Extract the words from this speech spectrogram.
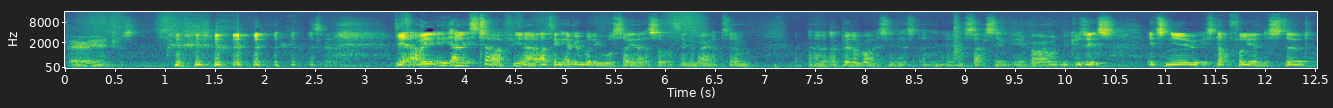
Very interesting. So, Yeah, I mean, and it's tough. You know, I think everybody will say that sort of thing about um, a, a bill of rights in a, in a SaaS environment because it's it's new, it's not fully understood.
